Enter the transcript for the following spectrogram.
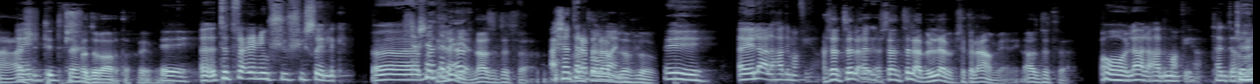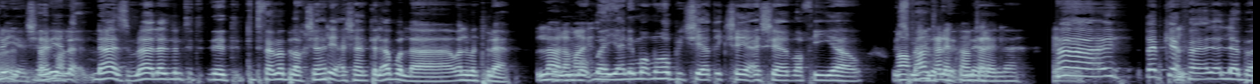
عشان تدفع. دولار تقريبا. إيه. أه تدفع يعني وش وش يصير لك؟ أه عشان تلعب لازم تدفع. عشان تلعب اونلاين إيه. اي لا لا هذه ما فيها. عشان تلعب عشان تلعب اللعبة بشكل عام يعني لازم تدفع. أوه لا لا هذا ما فيها. تقدر. شهريا شهريا لا لازم لا لازم تدفع مبلغ شهري عشان تلعب ولا ولا ما أنت بلاعب لا لا ما يحتاج. يعني ما هو بشيء يعطيك شيء أشياء إضافية و... آه فهمت عليك فهمت عليك إيه. آه إيه. طيب كيف اللعبة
